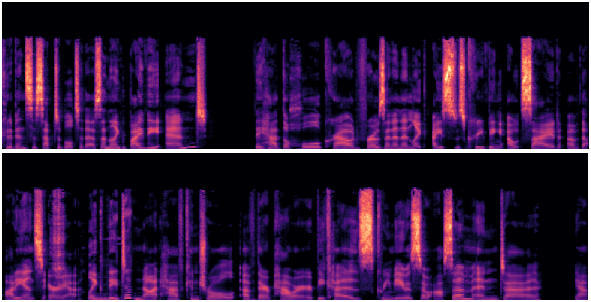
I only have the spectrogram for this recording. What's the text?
could have been susceptible to this. And like, by the end, they had the whole crowd frozen and then like ice was creeping outside of the audience area. Like they did not have control of their power because Queen Bee was so awesome and uh yeah.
